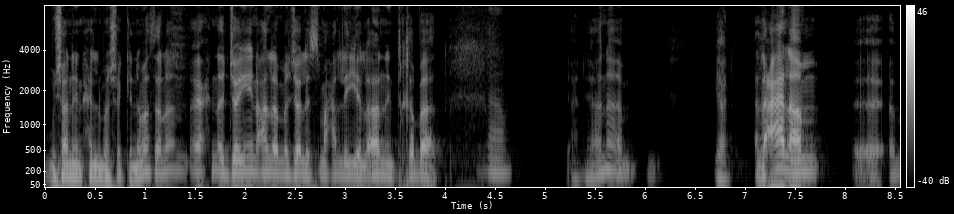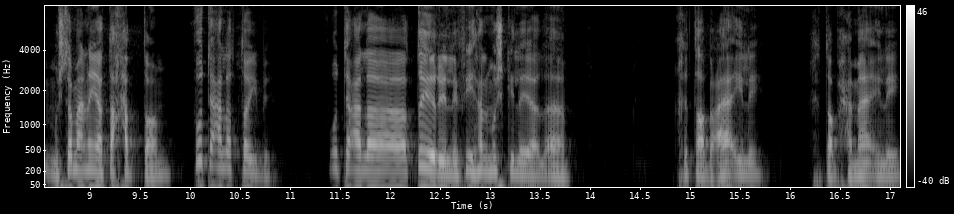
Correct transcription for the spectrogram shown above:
مشان نحل مشاكلنا. مثلا إحنا جايين على مجالس محلية الآن انتخابات. نعم. يعني أنا يعني العالم مجتمعنا يتحطم. فوت على الطيبة. فوت على طير اللي فيها المشكلة الآن. خطاب عائلي خطاب حمائلي.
